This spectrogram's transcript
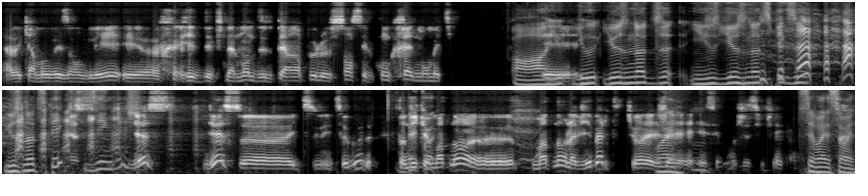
avec un mauvais anglais et, et finalement de perdre un peu le sens et le concret de mon métier Oh, Et- you, you use not the, you use not speak the, use not speak the English? yes yes uh, it's it's a good tandis que maintenant euh, maintenant la vie est belle tu vois Ouais. et c'est bon j'ai suffi. C'est vrai, c'est vrai.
